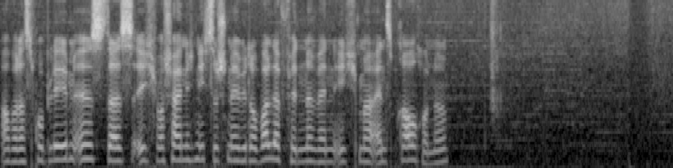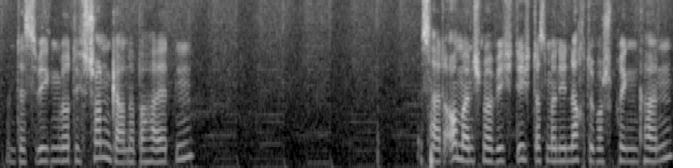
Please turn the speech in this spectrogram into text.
Aber das Problem ist, dass ich wahrscheinlich nicht so schnell wieder Wolle finde, wenn ich mal eins brauche, ne? Und deswegen würde ich es schon gerne behalten. Ist halt auch manchmal wichtig, dass man die Nacht überspringen kann.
